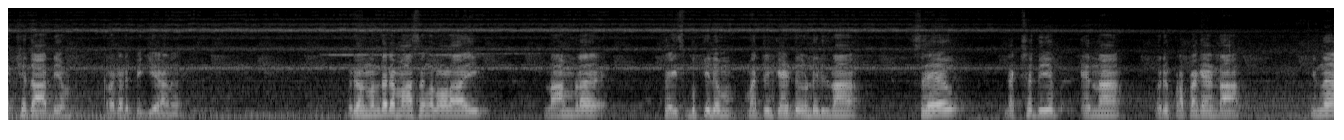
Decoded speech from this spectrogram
ഐക്യദാർഢ്യം പ്രകടിപ്പിക്കുകയാണ്. ഒരു ഒന്നൊന്നര മാസങ്ങളോളായി നമ്മുടെ ഫേസ്ബുക്കിലും മറ്റും കേട്ടുകൊണ്ടിരുന്ന സേവ് ലക്ഷദ്വീപ് എന്ന ഒരു പ്രപ്പകേണ്ട ഇന്ന്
